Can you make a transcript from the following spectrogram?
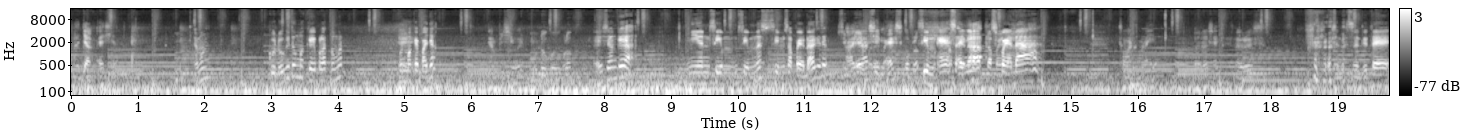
pajak eh emang kudu gitu pakai plat nomor. Pun Eh. pakai pajak. Yang PC we udah goblok. Eh yang kayak nyian sim simnes sim sepeda gitu. Aya sim S goblok. Sim S Sepeda. aja sepeda. Ke mana mana ya terus ya terus. Nanti teh eh,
